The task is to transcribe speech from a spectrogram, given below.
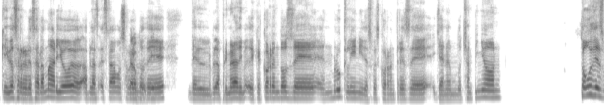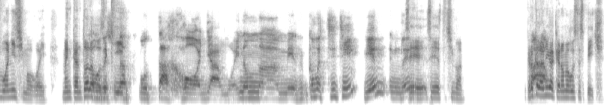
Que ibas a regresar a Mario, hablas, estábamos ¿Pero hablando de de la primera de que corren 2D en Brooklyn y después corren 3D ya en el mundo champiñón. Toad es buenísimo, güey. Me encantó la voz de Ki. Es una puta joya, güey. No mames. ¿Cómo es Chichi? ¿Bien en inglés? Sí, sí, está chingón. Creo que la única que no me gusta es Peach.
